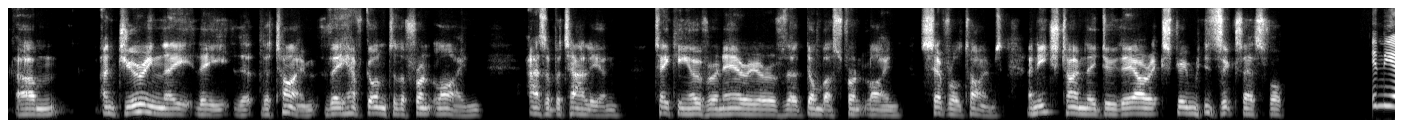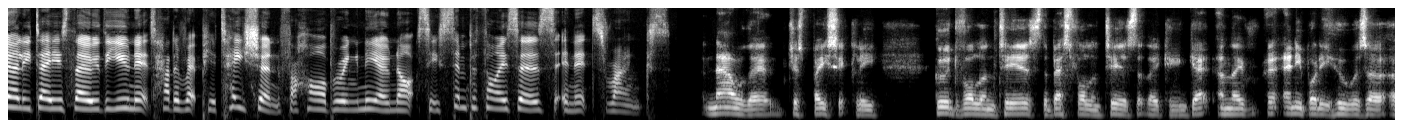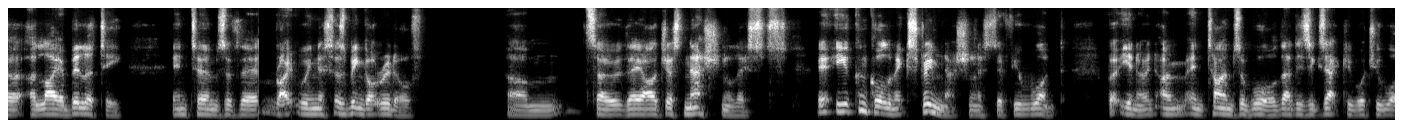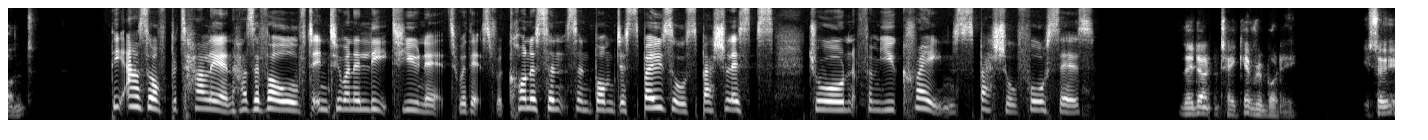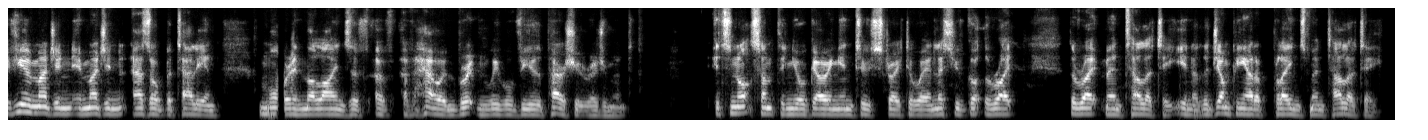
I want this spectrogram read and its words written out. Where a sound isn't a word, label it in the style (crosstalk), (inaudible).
Um, and during the, the, the, the time, they have gone to the front line as a battalion, taking over an area of the Donbass front line several times. And each time they do, they are (laughs) extremely successful. In the early days, though, the unit had a reputation for harbouring neo Nazi sympathisers in its ranks. Now they're just basically good volunteers, the best volunteers that they can get, and they've anybody who was a, a, a liability in terms of their right wingness has been got rid of. Um, so they are just nationalists. You can call them extreme nationalists if you want, but you know, in, um, in times of war, that is exactly what you want. The Azov battalion has evolved into an elite unit with its reconnaissance and bomb disposal specialists drawn from Ukraine's special forces they don't take everybody. So if you imagine imagine Azov battalion more in the lines of, of, of how in Britain we will view the parachute regiment. It's not something you're going into straight away unless you've got the right the right mentality, you know, the jumping out of planes mentality.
